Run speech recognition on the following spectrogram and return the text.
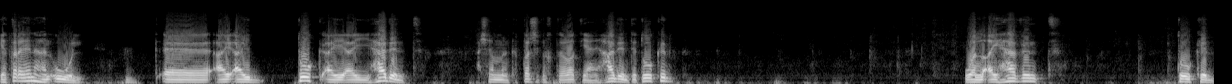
يا ترى هنا هنقول I I talk I I hadn't. عشان ما نكترش في اختيارات يعني hadn't talked ولا I haven't talked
